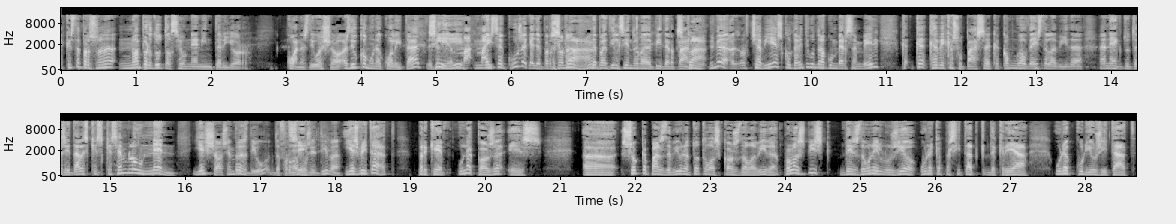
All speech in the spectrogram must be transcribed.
aquesta persona no ha perdut el seu nen interior. Quan es diu això, es diu com una qualitat. És Sí. a dir, ma mai s'acusa aquella persona Esclar. de patir el síndrome de Peter Pan. Esclar. Doncs mira, el Xavier, escolta, he tingut una conversa amb ell, que, que, que bé que s'ho passa, que com gaudeix de la vida, anècdotes i tal, és que, és que sembla un nen. I això sempre es diu de forma positiva. I és veritat, perquè una cosa és... Uh, soc capaç de viure totes les coses de la vida, però les visc des d'una il·lusió, una capacitat de crear, una curiositat,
